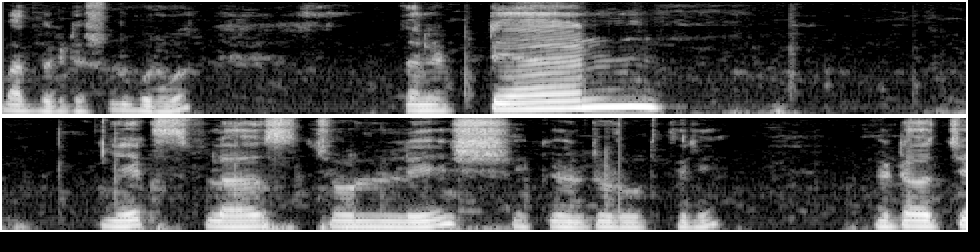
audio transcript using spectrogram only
বাদ বাকিটা শুরু করব। তাহলে ট্যান এক্স প্লাস চল্লিশ ইকুয়াল টু রুট থ্রি এটা হচ্ছে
